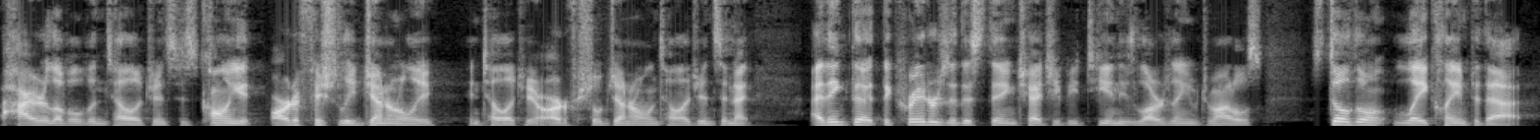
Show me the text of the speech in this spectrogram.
higher level of intelligence is calling it artificially generally intelligent or artificial general intelligence. And I, I think that the creators of this thing, ChatGPT and these large language models, still don't lay claim to that.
